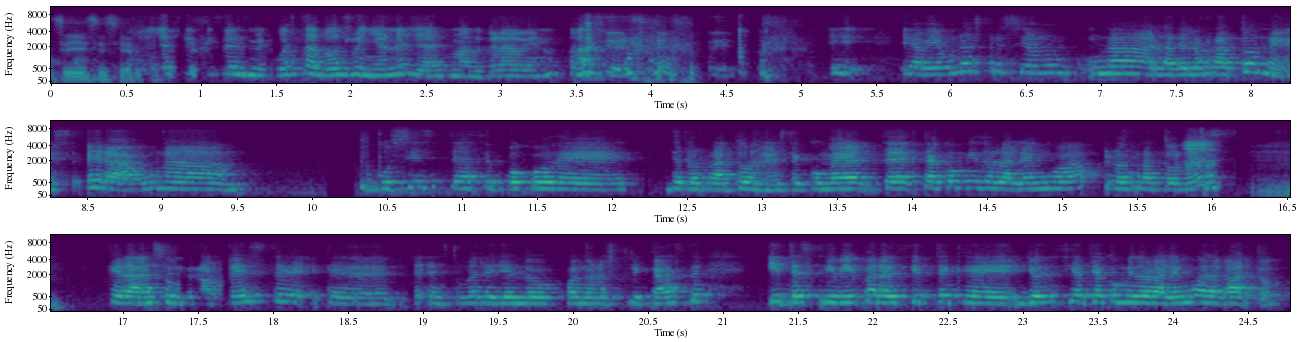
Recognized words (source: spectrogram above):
sí, sí, es cierto. Ya si dices, me cuesta dos riñones, ya es más grave, ¿no? Sí, sí. Y, y había una expresión, una, la de los ratones, era una... Tú pusiste hace poco de, de los ratones, de comer, te, te ha comido la lengua los ratones, Mm. que era sobre la peste, que estuve leyendo cuando lo explicaste, y te escribí para decirte que yo decía te ha comido la lengua el gato,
